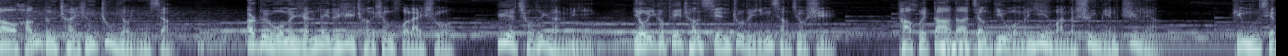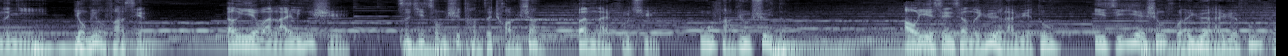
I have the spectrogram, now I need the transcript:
导航等产生重要影响，而对我们人类的日常生活来说，月球的远离有一个非常显著的影响，就是它会大大降低我们夜晚的睡眠质量。屏幕前的你有没有发现，当夜晚来临时，自己总是躺在床上翻来覆去，无法入睡呢？熬夜现象的越来越多，以及夜生活的越来越丰富，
